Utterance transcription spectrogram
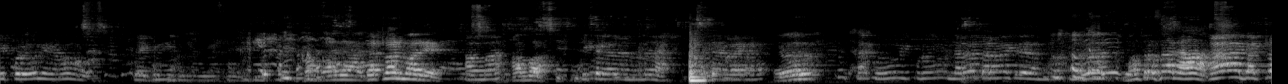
ఇప్పుడు నేను గట్లా అని మరి అమ్మా ఇక్కడ ఇక్కడ నాకు ఇప్పుడు తరం మంత్రసానా ఆ, గట్ల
